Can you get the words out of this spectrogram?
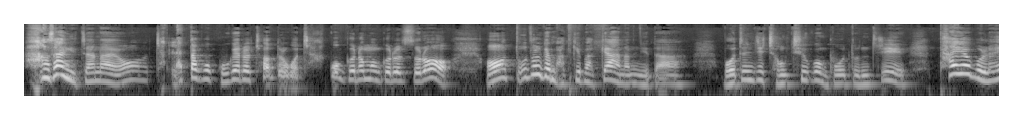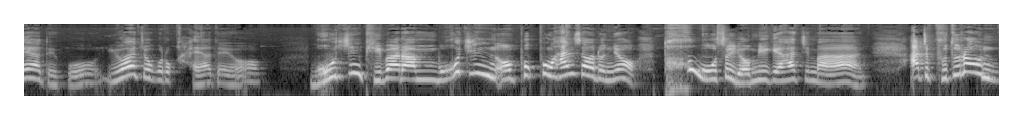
항상 있잖아요. 잘났다고 고개를 쳐들고 자꾸 그러면 그럴수록 어 두들겨 맞기밖에 안 합니다. 뭐든지 정치고 뭐든지 타협을 해야 되고 유화적으로 가야 돼요. 모진 비바람, 모진 어, 폭풍 한설은요, 더 옷을 여미게 하지만 아주 부드러운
